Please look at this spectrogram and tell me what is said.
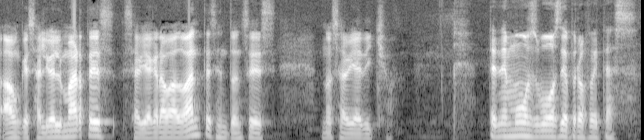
aunque salió el martes, se había grabado antes, entonces no se había dicho. Tenemos voz de profetas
